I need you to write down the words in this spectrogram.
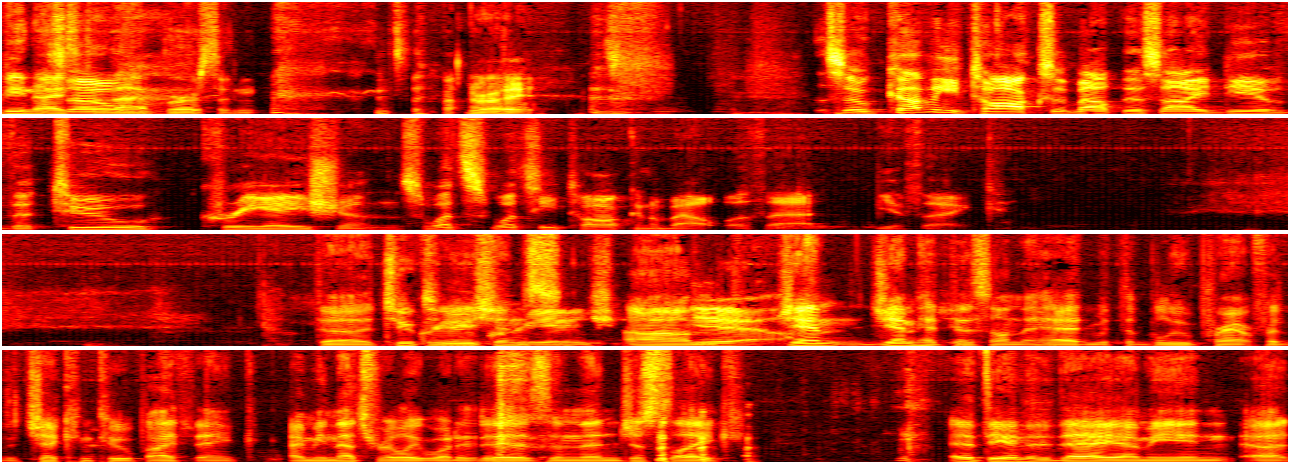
Be nice So- to that person. Right. so Covey talks about this idea of the two creations. What's what's he talking about with that, you think? The two Two creations. creations. Um, yeah. Jim Jim hit this on the head with the blueprint for the chicken coop. I think. I mean, that's really what it is. And then just like at the end of the day, I mean, uh,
